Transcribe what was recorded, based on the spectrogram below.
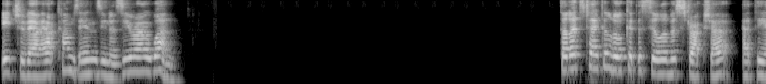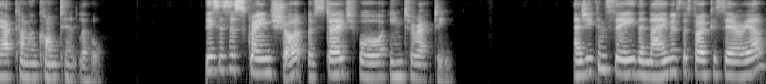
Each of our outcomes ends in a zero, one. So let's take a look at the syllabus structure at the outcome and content level. This is a screenshot of stage four interacting. As you can see, the name of the focus area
